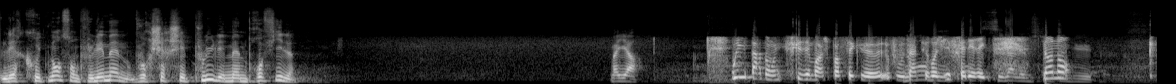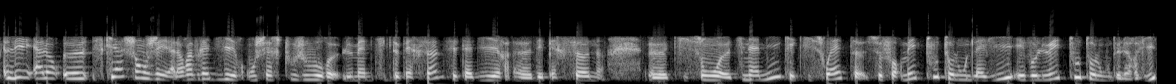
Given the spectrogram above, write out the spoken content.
Les recrutements sont plus les mêmes. Vous recherchez plus les mêmes profils. Maya. Oui, pardon, excusez-moi, je pensais que vous interrogiez Frédéric. Non, non. Alors, euh, ce qui a changé, alors à vrai dire, on cherche toujours le même type de personnes, c'est-à-dire euh, des personnes euh, qui sont dynamiques et qui souhaitent se former tout au long de la vie, évoluer tout au long de leur vie,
